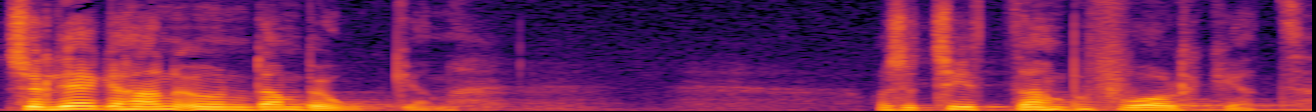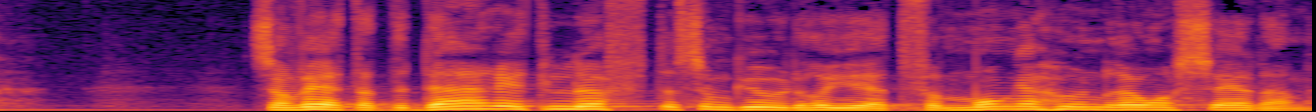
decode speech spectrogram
så lägger han undan boken. Och så tittar han på folket som vet att det där är ett löfte som Gud har gett för många hundra år sedan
